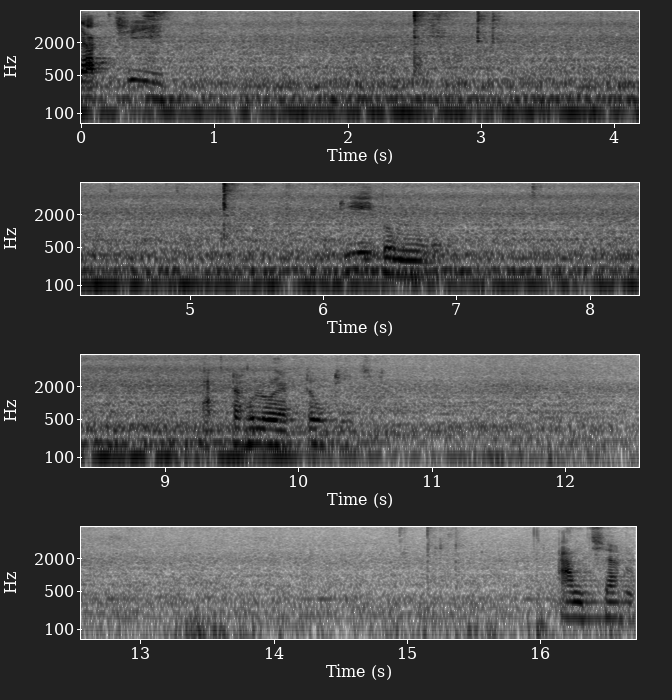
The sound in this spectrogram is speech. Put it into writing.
যাচ্ছি। গিয়েই দম একটা হলো, একটা উঠিয়েছে আনছি আরও।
